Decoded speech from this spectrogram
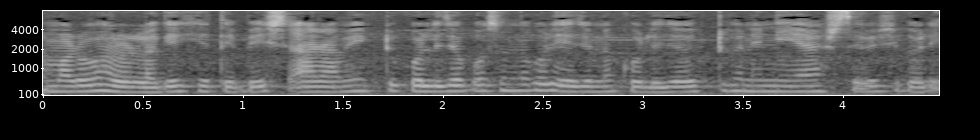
আমারও ভালো লাগে খেতে বেশ। আর আমি একটু কলিজা পছন্দ করি, এই জন্য কলিজাও একটুখানি নিয়ে আসছে বেশি করে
